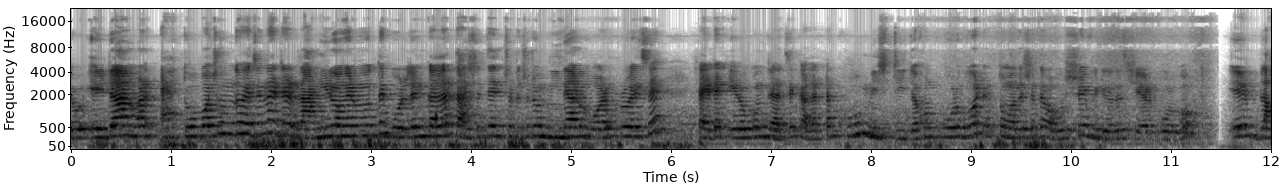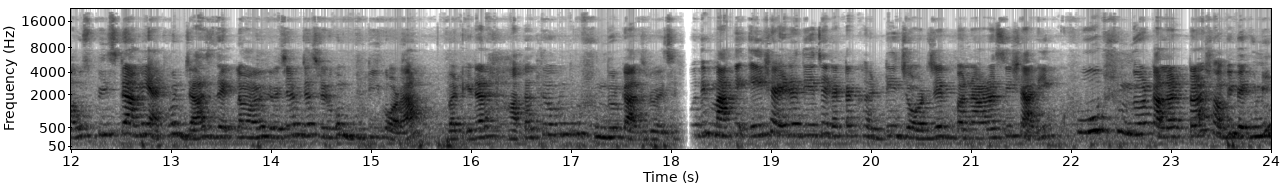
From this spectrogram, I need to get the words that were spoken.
তো এটা আমার এত পছন্দ হয়েছে না, এটা রানী রঙের মধ্যে গোল্ডেন কালার তার সাথে ছোট ছোট মিনার ওয়ার্ক রয়েছে। শাড়িটা এরকম যাচ্ছে কালারটা খুব মিষ্টি। যখন পরবো, এটা তোমাদের সাথে অবশ্যই ভিডিওতে শেয়ার করব। এর ব্লাউজ পিসটা আমি এখন জাস্ট দেখলাম, আমি ভেবেছিলাম জাস্ট এরকম বুটি করা। বাট এটার হাতাতেও কিন্তু খুব সুন্দর কাজ রয়েছে। প্রদীপ মাকে এই শাড়িটা দিয়েছে, এটা একটা খাড্ডি জর্জেট বানারসি শাড়ি। খুব সুন্দর কালারটা, সবই বেগুনি,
